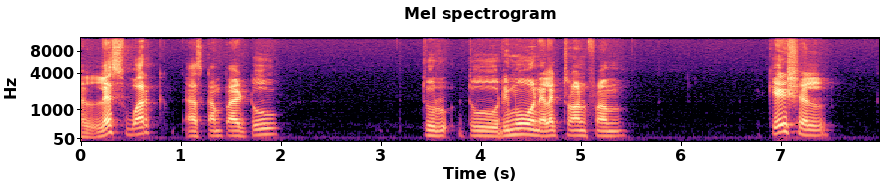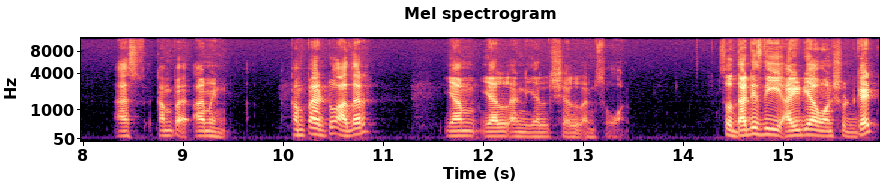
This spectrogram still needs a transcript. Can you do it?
less work as compared to to, to remove an electron from K shell as compare I mean compared to other M, L and L shell and so on. So, that is the idea one should get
